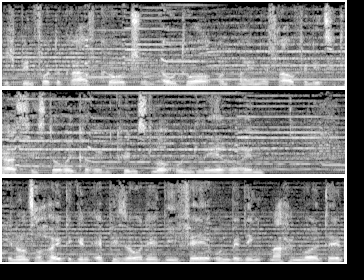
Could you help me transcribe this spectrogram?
Ich bin Fotograf, Coach und Autor und meine Frau Felicitas, Historikerin, Künstler und Lehrerin. In unserer heutigen Episode, die Fee unbedingt machen wollte,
